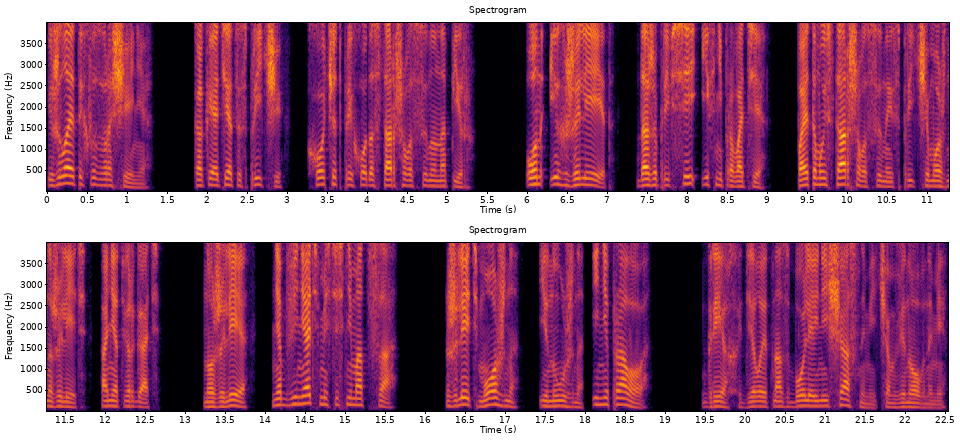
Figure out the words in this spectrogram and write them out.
и желает их возвращения. Как и отец из притчи, хочет прихода старшего сына на пир. Он их жалеет, даже при всей их неправоте. Поэтому и старшего сына из притчи можно жалеть, а не отвергать. Но жалея, не обвинять вместе с ним отца. Жалеть можно и нужно, и неправого. Грех делает нас более несчастными, чем виновными,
